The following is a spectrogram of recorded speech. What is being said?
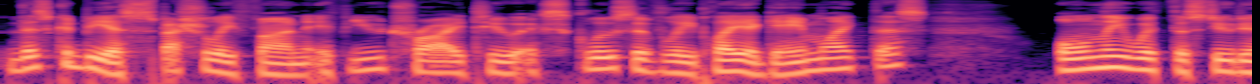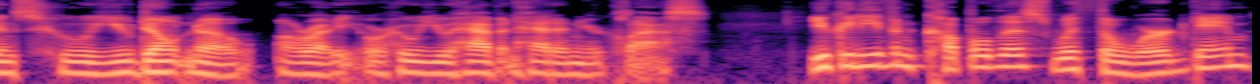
this could be especially fun if you try to exclusively play a game like this only with the students who you don't know already or who you haven't had in your class. You could even couple this with the word game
